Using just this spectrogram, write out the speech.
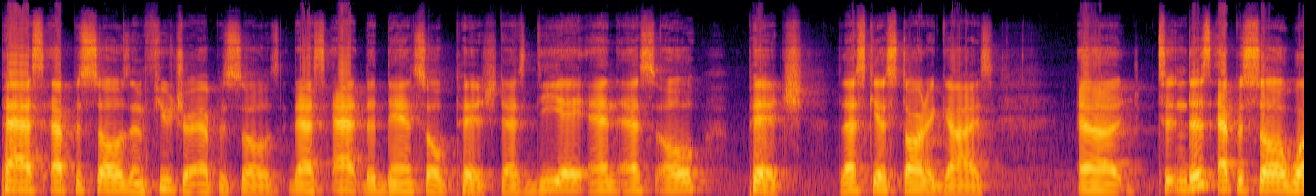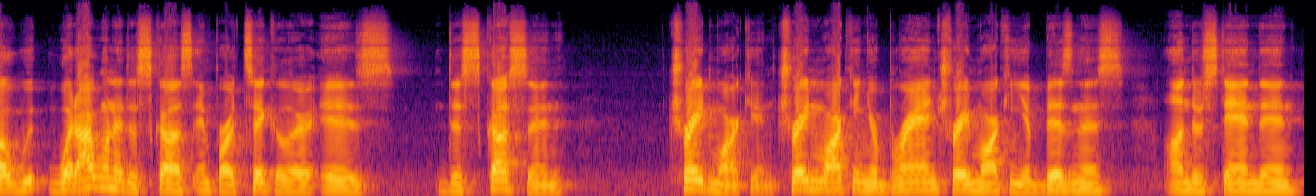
past episodes and future episodes. That's at the Danso Pitch. That's D A N S O Pitch. Let's get started, guys. Uh, in this episode, what we, what I want to discuss in particular is discussing trademarking, trademarking your brand, trademarking your business, understanding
